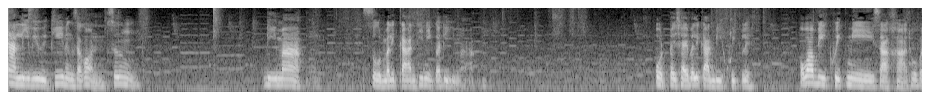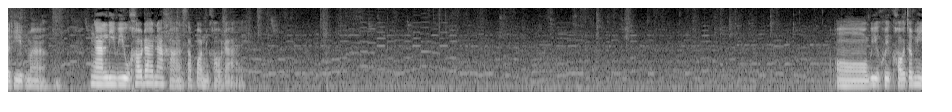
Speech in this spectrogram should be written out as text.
งานรีวิวอีกที่หนึ่งซะก่อน ซึ่ง ดีมาก ศูนย์บริการที่นี่ก็ดีมาก อดไปใช้บริการ B Quick เลย เพราะว่า B Quick มีสาขาทั่วประเทศมาก งานรีวิวเข้าได้นะคะ ซัพพอนเข้าได้ อ๋อ B Quick เขาจะมี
